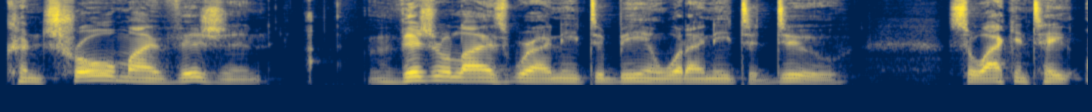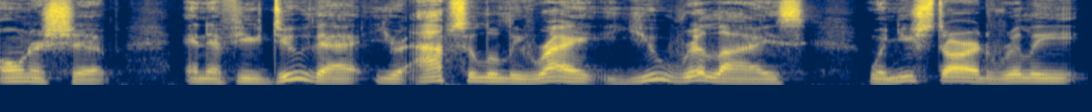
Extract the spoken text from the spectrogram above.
control my vision, visualize where I need to be and what I need to do so I can take ownership. And if you do that, you're absolutely right. You realize when you start really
